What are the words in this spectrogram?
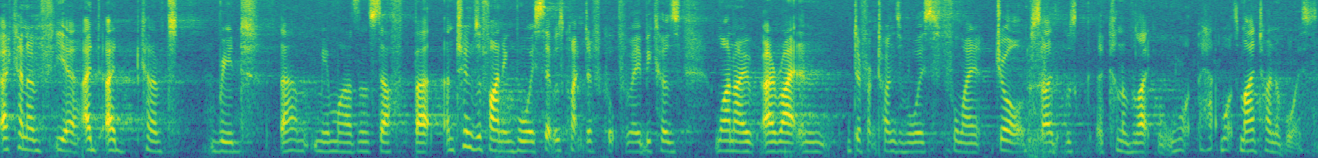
I kind of yeah, I, I kind of read um, memoirs and stuff, but in terms of finding voice, that was quite difficult for me because one, I, I write in different tones of voice for my job, so it was kind of like, what, what's my tone of voice?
